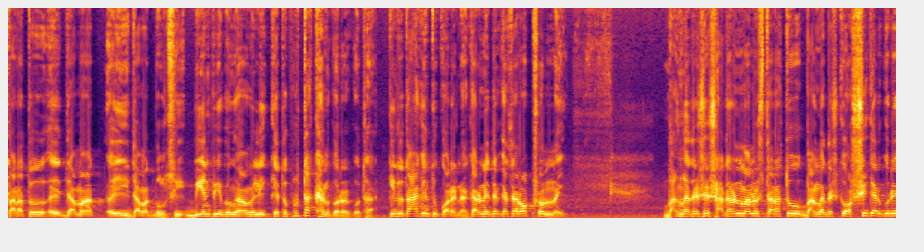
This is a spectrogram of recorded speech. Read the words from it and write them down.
তারা তো এই জামাত এই জামাত বলছি, বিএনপি এবং আওয়ামী লীগকে তো প্রত্যাখ্যান করার কথা। কিন্তু তা কিন্তু করে না, কারণ এদের কাছে আর অপশন নাই। বাংলাদেশের সাধারণ মানুষ, তারা তো বাংলাদেশকে অস্বীকার করে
